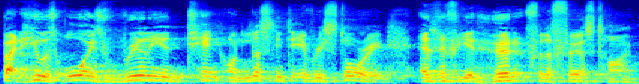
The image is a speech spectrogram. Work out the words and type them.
but he was always really intent on listening to every story as if he had heard it for the first time.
